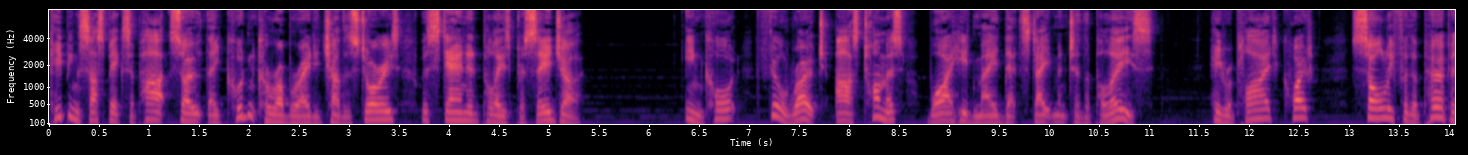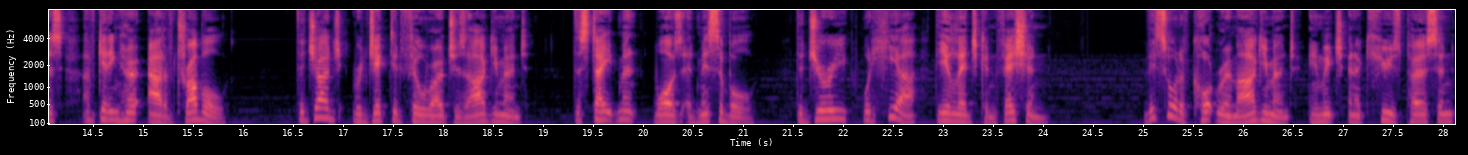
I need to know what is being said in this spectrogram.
Keeping suspects apart so they couldn't corroborate each other's stories was standard police procedure. In court, Phil Roach asked Thomas why he'd made that statement to the police. He replied, quote, solely for the purpose of getting her out of trouble. The judge rejected Phil Roach's argument. The statement was admissible. The jury would hear the alleged confession. This sort of courtroom argument, in which an accused person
